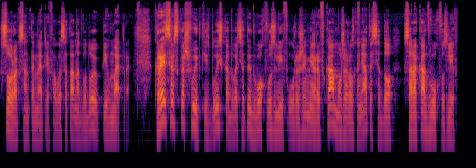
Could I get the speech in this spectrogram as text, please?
40 сантиметрів, а висота над водою пів метра. Крейсерська швидкість близько 22 вузлів у режимі ривка може розганятися до 42 вузлів,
